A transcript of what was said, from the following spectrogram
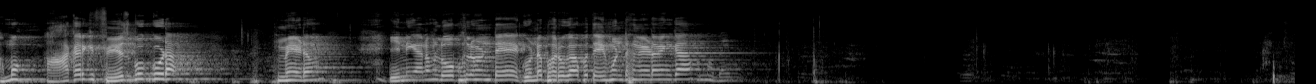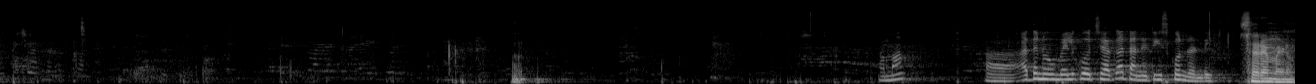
అమ్మో ఆఖరికి ఫేస్బుక్ కూడా. మేడం ఇన్ని గనం లోపల ఉంటే గుండె బరువు కాకపోతే ఏముంటుంది మేడం ఇంకా? అమ్మ అతను మెలకు వచ్చాక దాన్ని తీసుకొని రండి. సరే మేడం.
